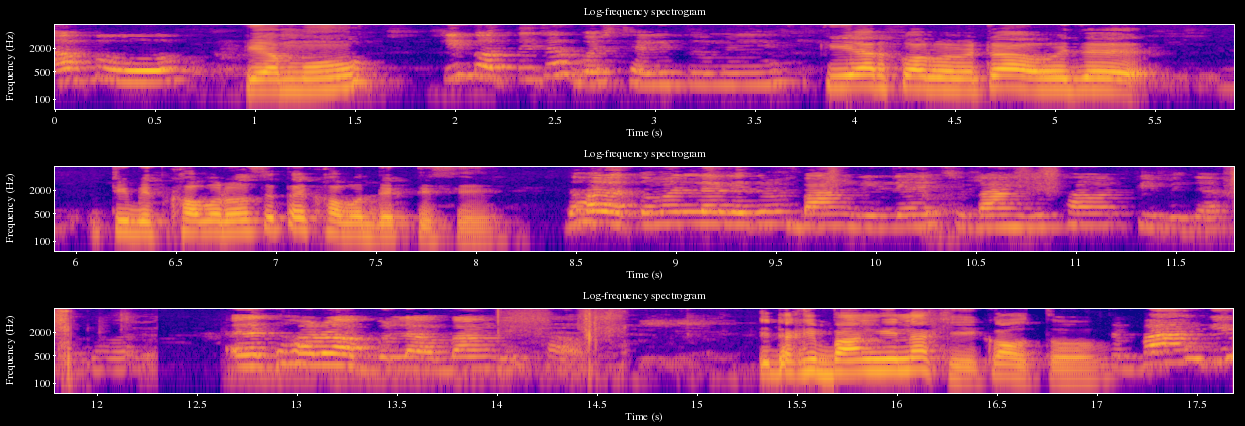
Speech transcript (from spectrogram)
আপু। কি আম্মু? কি করতে যাও বসে তুমি। কি আর করব বেটা? ওই যে টিভিতে খবর হচ্ছে তাই খবর দেখতেছি। ধরো তোমার লাগে তুমি বাঙ্গি লিয়েছি বাঙ্গি খাও টিভি দেখো ধরো এটা ধরো আব্বু লাও বাঙ্গি খাও। এটা কি বাঙ্গি নাকি? কও তো। বাঙ্গি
